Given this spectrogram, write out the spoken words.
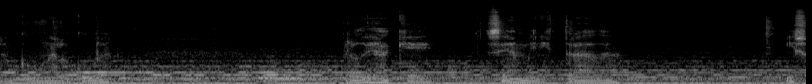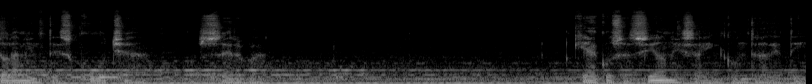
son como una locura, pero deja que sea ministrada y solamente escucha, observa ¿Qué acusaciones hay en contra de ti?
